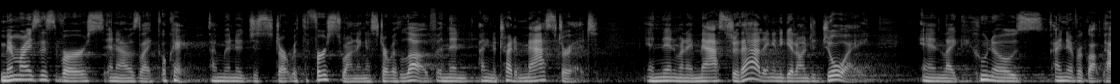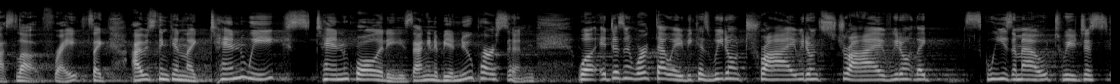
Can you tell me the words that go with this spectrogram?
memorized this verse and I was like, okay, I'm going to just start with the first one. I'm going to start with love, and then I'm going to try to master it. And then when I master that, I'm going to get on to joy. And like, who knows? I never got past love, right? It's like, I was thinking like 10 weeks, 10 qualities. I'm going to be a new person. Well, it doesn't work that way because we don't try, we don't strive, we don't like squeeze them out. We just,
